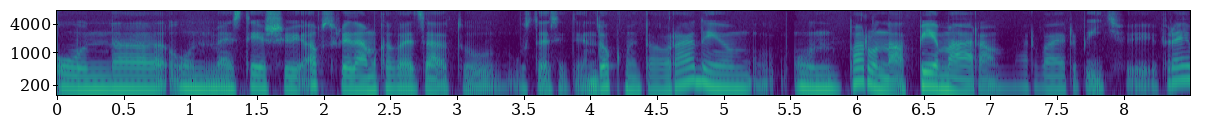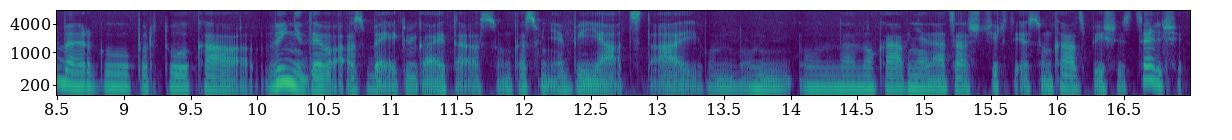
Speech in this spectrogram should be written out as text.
un, e, un mēs tieši apspriedām, ka vajadzētu uztaisīt vienu dokumentālu raidījumu un parunāt, piemēram, ar Vairvīķu Freibergu par to, kā viņa devās bēgļu gaitās un kas viņai bija jāatstāj un, un, un no kā viņai nācās šķirties un kāds bija šis ceļš. Ja.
